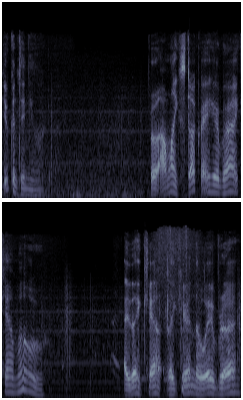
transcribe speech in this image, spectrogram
You continue. Bro, I'm like stuck right here, bro. I can't move. I like can't, like you're in the way, bro.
